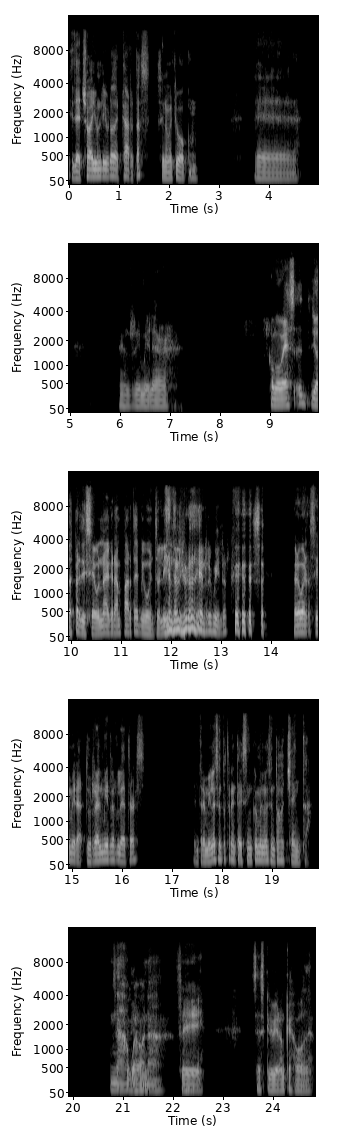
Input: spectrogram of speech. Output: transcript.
Y de hecho hay un libro de cartas, si no me equivoco. Mm. Eh, Henry Miller. Como ves, yo desperdicié una gran parte de mi momento leyendo el libro de Henry Miller. Pero bueno, sí, mira, Durrell Miller Letters entre 1935 y 1980. Nah, escribieron- huevona. Sí, se escribieron que jode.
